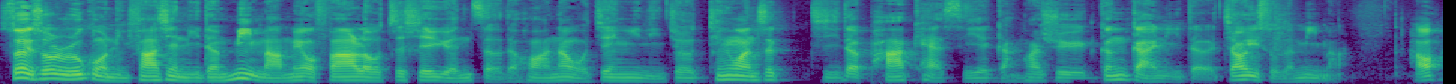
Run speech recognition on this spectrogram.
所以说，如果你发现你的密码没有 follow 这些原则的话，那我建议你就听完这集的 podcast 也赶快去更改你的交易所的密码。好，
